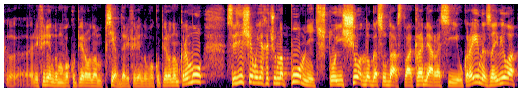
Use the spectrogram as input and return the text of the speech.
э, референдум в оккупированном, псевдореферендум в оккупированном Крыму. В связи с чем я хочу напомнить, что еще одно государство, окромя России и Украины, заявило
